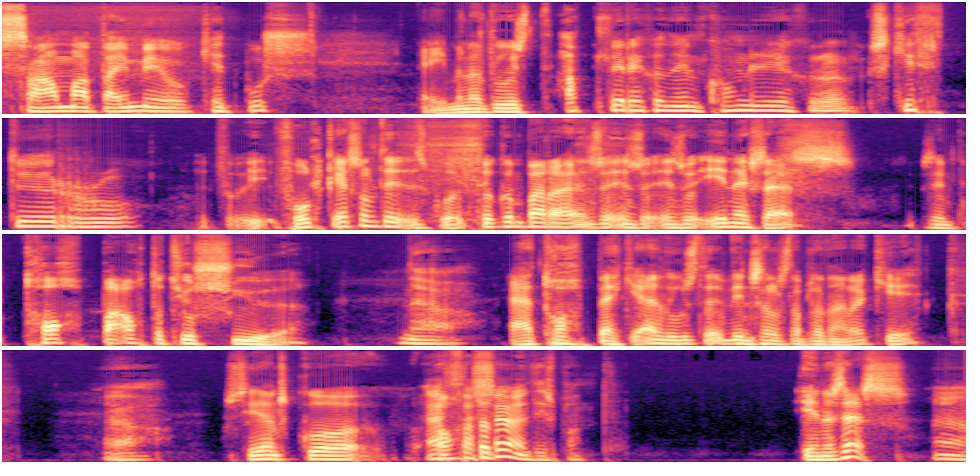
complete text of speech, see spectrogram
sama dæmi og Kate Bush, Nei, ég meina þú veist, allir einhvern veginn komnir í einhverjar skirtur og fólk er svolítið sko, tökum bara eins og, eins og, eins og INXS sem toppa 87 já, eða toppa ekki, en þú veist, vinsalasta platan er Kick. Já, síðan sko er það 70s band? INSS, Já,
